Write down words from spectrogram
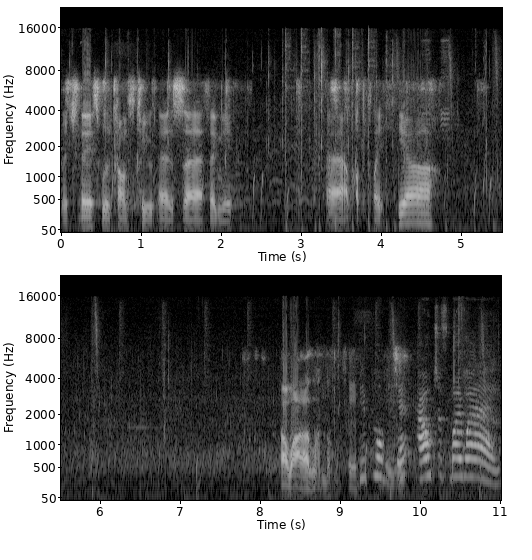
which this will constitute as uh, thingy. Uh, I'll put the plate here. Oh wow, that landed on the table. People, Amazing. get out of my way.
